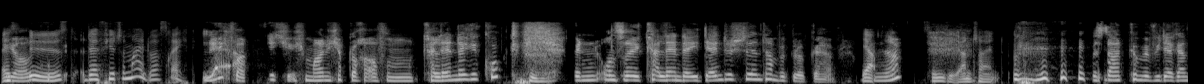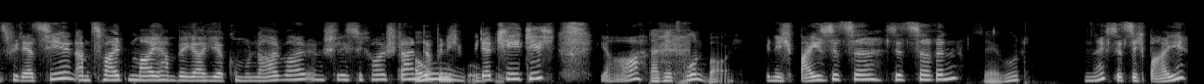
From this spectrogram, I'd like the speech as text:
Es ja, ist der 4. Mai, du hast recht. Ja, yeah. ich, ich meine, ich habe doch auf dem Kalender geguckt. Mhm. Wenn unsere Kalender identisch sind, haben wir Glück gehabt. Ja, ja? Sind sie anscheinend. Bis dahin können wir wieder ganz viel erzählen. Am 2. Mai haben wir ja hier Kommunalwahl in Schleswig-Holstein. Oh, da bin ich oh, wieder okay. tätig. Ja. Da geht's rund bei euch. Bin ich Beisitzer, Sitzerin. Sehr gut. Ne, sitze ich bei,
